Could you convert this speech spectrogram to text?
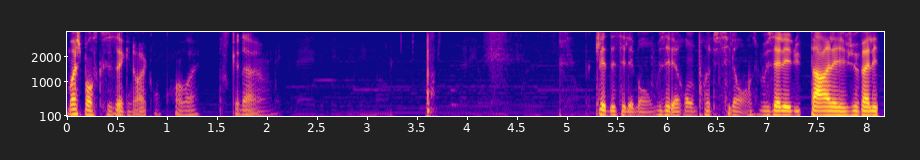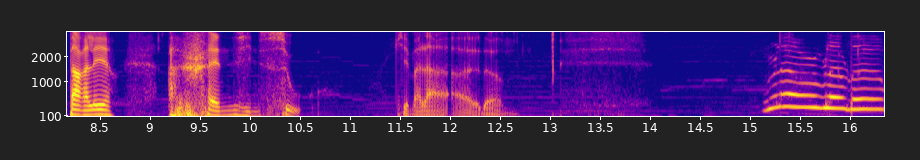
Moi, je pense que c'est ça qu'il nous raconte, en vrai. Parce que là... euh, Clé des éléments, vous allez rompre le silence, vous allez lui parler, je vais aller parler à Shen Jinsu, qui est malade. Blablabla.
